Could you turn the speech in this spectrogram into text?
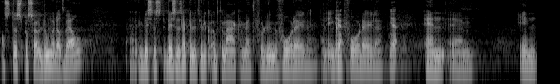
Als tussenpersoon doen we dat wel. Uh, in business to business heb je natuurlijk ook te maken met volumevoordelen en inkoopvoordelen. Ja. En um, in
